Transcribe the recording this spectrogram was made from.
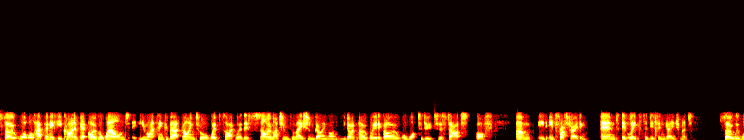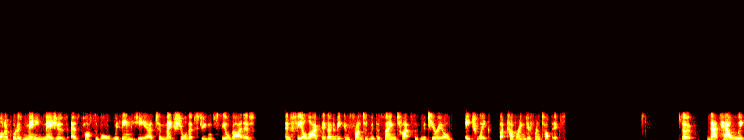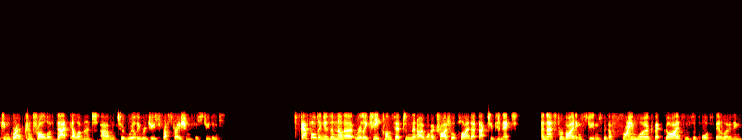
so what will happen if you kind of get overwhelmed, you might think about going to a website where there's so much information going on, you don't know where to go or what to do to start off. Um, it, it's frustrating and it leads to disengagement. So we want to put as many measures as possible within here to make sure that students feel guided and feel like they're going to be confronted with the same types of material each week, but covering different topics. So that's how we can grab control of that element um, to really reduce frustration for students. Scaffolding is another really key concept, and then I want to try to apply that back to Connect, and that's providing students with a framework that guides and supports their learning.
